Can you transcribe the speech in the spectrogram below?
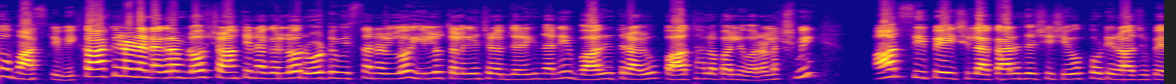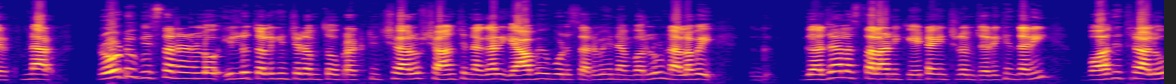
టు మాస్ టీవీ. కాకినాడ నగరంలో శాంతినగర్లో రోడ్డు విస్తరణలో ఇల్లు తొలగించడం జరిగిందని బాధితురాలు పాతాలపల్లి వరలక్ష్మి ఆర్సీపీఐ జిల్లా కార్యదర్శి శివకోటి రాజు పేర్కొన్నారు. రోడ్డు విస్తరణలో ఇల్లు తొలగించడంతో ప్రకటించారు శాంతినగర్ యాభై మూడు సర్వే నెంబర్లు నలభై గజాల స్థలాన్ని కేటాయించడం జరిగిందని బాధితురాలు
